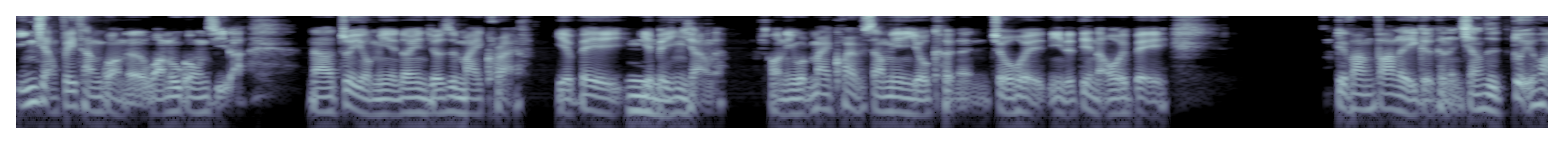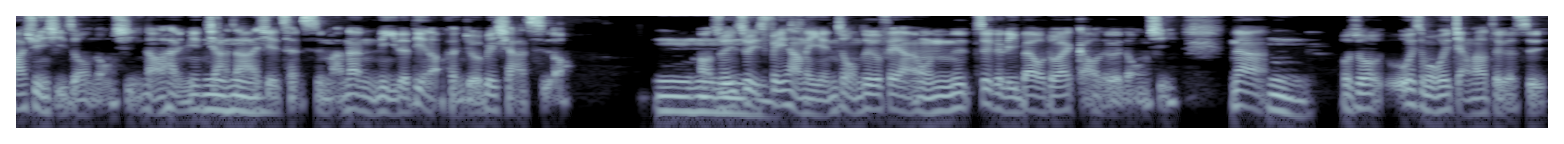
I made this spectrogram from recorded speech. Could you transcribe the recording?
影响非常广的网络攻击啦。那最有名的东西就是 Minecraft 也被、嗯、也被影响了。哦，你 Minecraft 上面有可能就会你的电脑会被对方发了一个可能像是对话讯息这种东西，然后它里面夹杂一些程式嘛，嗯、那你的电脑可能就会被瑕疵哦。嗯，好，所以所以非常的严重，这个非常，我们这个礼拜我都在搞这个东西。那，嗯，我说为什么会讲到这个事？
